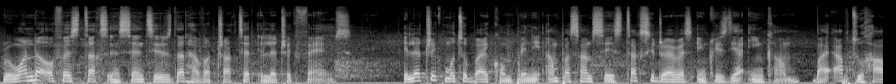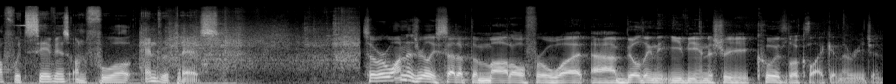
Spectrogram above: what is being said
Rwanda offers tax incentives that have attracted electric firms. Electric motorbike company Ampersand says taxi drivers increase their income by up to half with savings on fuel and repairs. So Rwanda has really set up the model for what uh, building the EV industry could look like in the region.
